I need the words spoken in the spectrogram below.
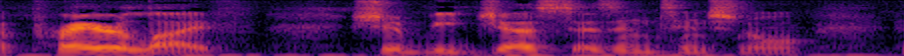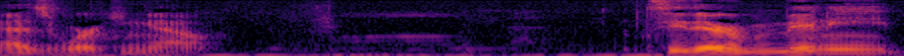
A prayer life should be just as intentional as working out. See, there are many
